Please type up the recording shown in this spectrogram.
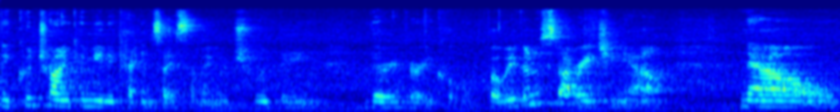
it could try and communicate and say something which would be very, very cool. But we're going to start reaching out. Now,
